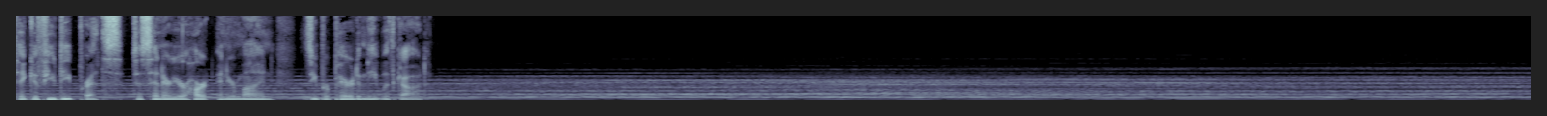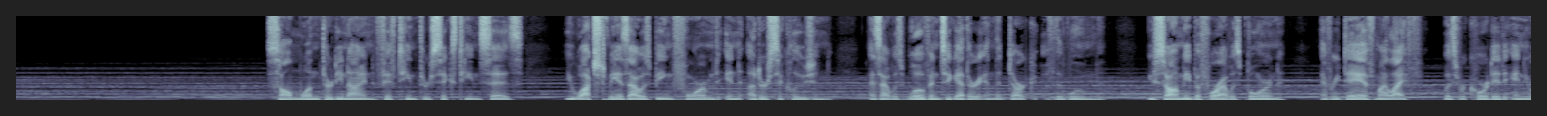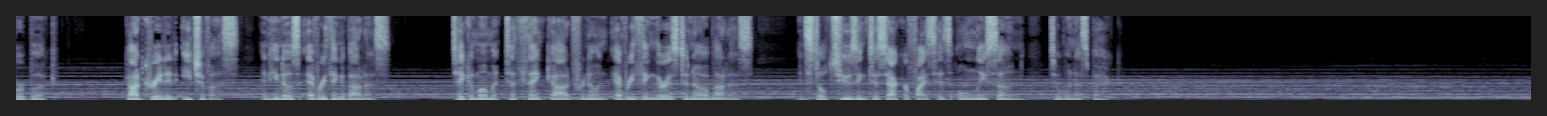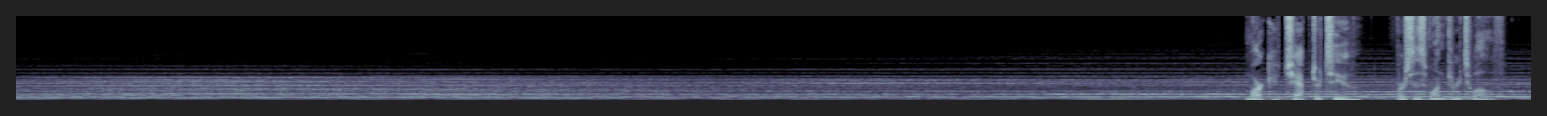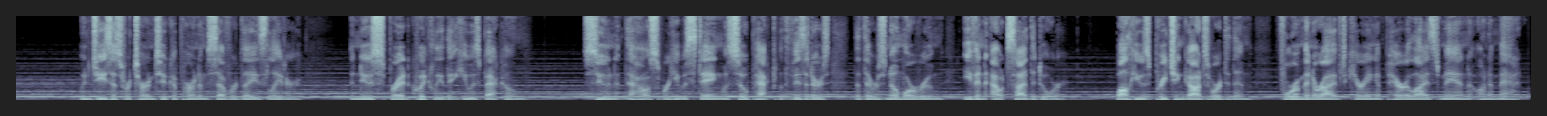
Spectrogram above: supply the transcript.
Take a few deep breaths to center your heart and your mind as you prepare to meet with God. Psalm 139, 15 through 16 says, You watched me as I was being formed in utter seclusion, as I was woven together in the dark of the womb. You saw me before I was born. Every day of my life was recorded in your book. God created each of us, and He knows everything about us. Take a moment to thank God for knowing everything there is to know about us and still choosing to sacrifice His only Son to win us back. Mark chapter 2, verses 1 through 12. When Jesus returned to Capernaum several days later, the news spread quickly that he was back home. Soon, the house where he was staying was so packed with visitors that there was no more room, even outside the door. While he was preaching God's word to them, four men arrived carrying a paralyzed man on a mat.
